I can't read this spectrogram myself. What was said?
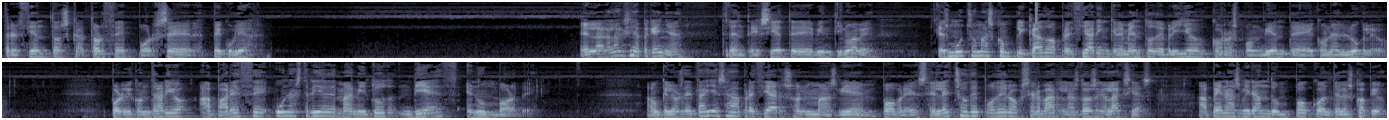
314 por ser peculiar. En la galaxia pequeña, 3729, es mucho más complicado apreciar incremento de brillo correspondiente con el núcleo. Por el contrario, aparece una estrella de magnitud 10 en un borde. Aunque los detalles a apreciar son más bien pobres, el hecho de poder observar las dos galaxias apenas virando un poco el telescopio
